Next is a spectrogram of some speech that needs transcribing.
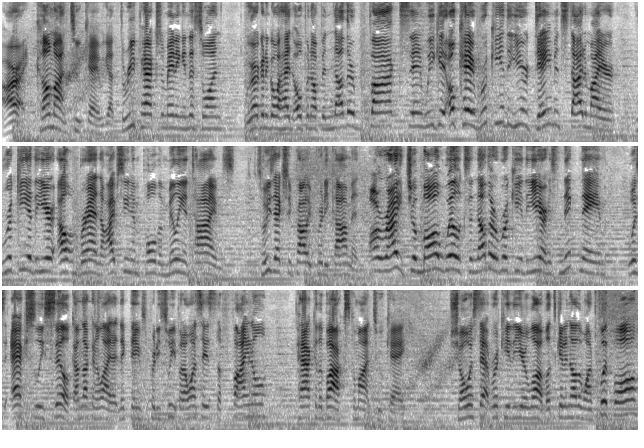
All right, come on, 2K. We got three packs remaining in this one. We are going to go ahead and open up another box, and we get, okay, Rookie of the Year, Damon Stoudamire. Rookie of the Year, Elton Brand. Now, I've seen him pulled a million times. So he's actually probably pretty common. All right, Jamal Wilkes, another Rookie of the Year. His nickname was actually Silk. I'm not going to lie, that nickname's pretty sweet, but I want to say it's the final pack of the box. Come on, 2K. Show us that Rookie of the Year love. Let's get another one. Football.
